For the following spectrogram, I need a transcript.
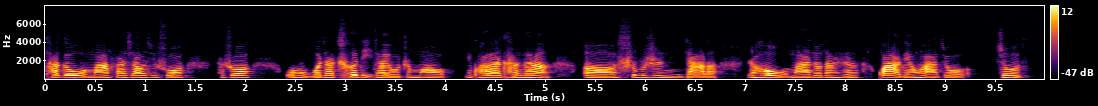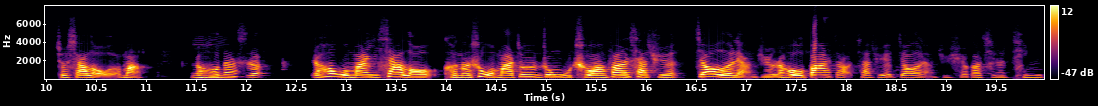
她给我妈发消息说，她说我我家车底下有只猫，你快来看看，呃，是不是你家的？然后我妈就当时挂了电话就就就下楼了嘛，然后当嗯时，然后我妈一下楼，可能是我妈就是中午吃完饭下去叫了两句，然后我爸下下去也叫了两句，雪糕其实听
